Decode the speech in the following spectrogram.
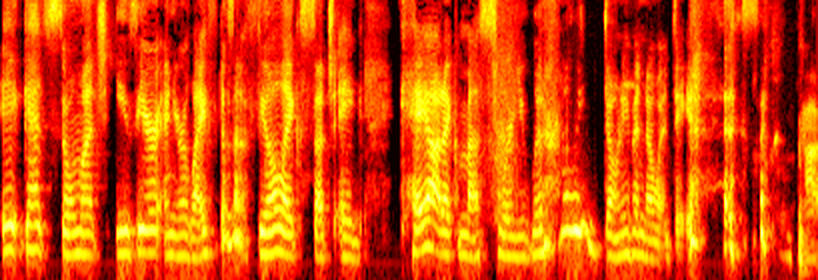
It gets so much easier, and your life doesn't feel like such a chaotic mess where you literally don't even know what day it is. yeah,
